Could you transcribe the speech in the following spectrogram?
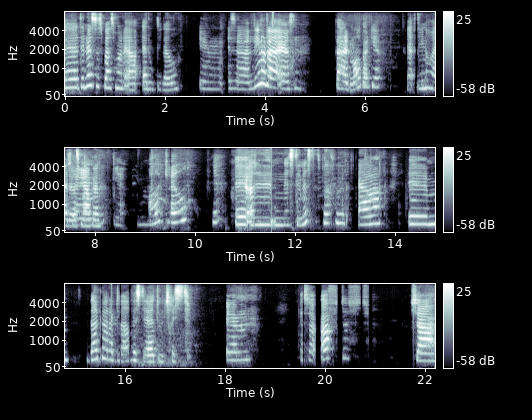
Øh, det næste spørgsmål er, er du glad? øhm, altså, lige nu der er jeg sådan, der har jeg det meget godt, ja. Ja, lige nu har jeg det Så også meget jeg er, godt. Ja, meget glad. Øh, og det næste, næste spørgsmål er, øh, hvad gør dig glad, hvis det er, at du er trist? Øhm, altså oftest, så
